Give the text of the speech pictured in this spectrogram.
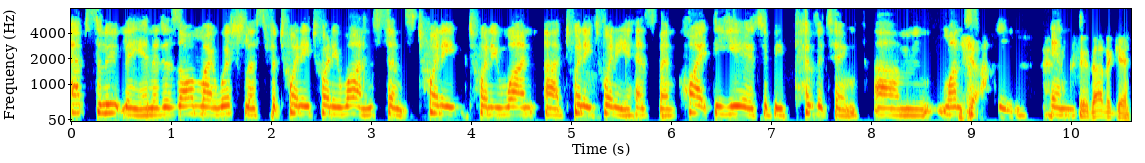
Absolutely, and it is on my wish list for 2021 since 2021, uh, 2020 has been quite the year to be pivoting um, once yeah. again. And Say that again.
